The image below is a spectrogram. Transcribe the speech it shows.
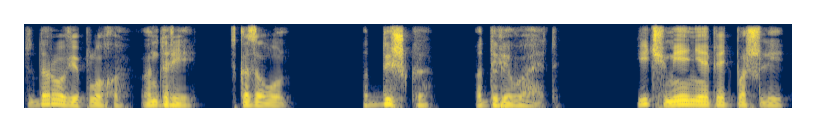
Здоровье плохо, Андрей, сказал он. Отдышка одолевает. Ячмени опять пошли.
